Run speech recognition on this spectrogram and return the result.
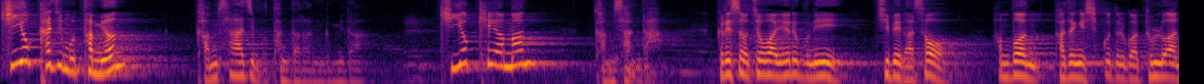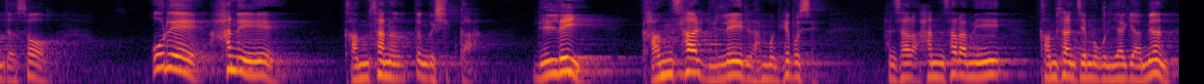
기억하지 못하면 감사하지 못한다라는 겁니다. 기억해야만 감사한다. 그래서 저와 여러분이 집에 가서 한번 가정의 식구들과 둘러 앉아서 올해 한 해에 감사는 어떤 것일까? 릴레이, 감사 릴레이를 한번 해보세요. 한 사람, 한 사람이 감사한 제목을 이야기하면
